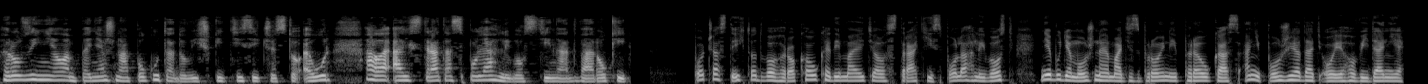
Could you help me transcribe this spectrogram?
hrozí nielen peňažná pokuta do výšky 1600 eur, ale aj strata spoľahlivosti na dva roky. Počas týchto dvoch rokov, kedy majiteľ stratí spolahlivosť, nebude možné mať zbrojný preukaz ani požiadať o jeho vydanie.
